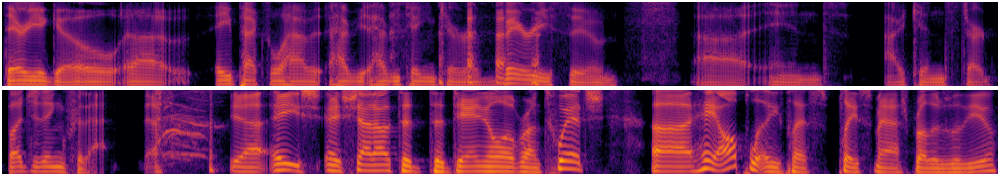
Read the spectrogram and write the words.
there you go. Uh, Apex will have it have you have you taken care of very soon, uh, and I can start budgeting for that. Yeah. Hey, sh- hey, shout out to, to Daniel over on Twitch. Uh, hey, I'll play, play play Smash Brothers with you.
